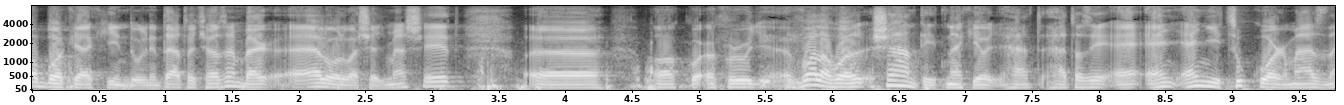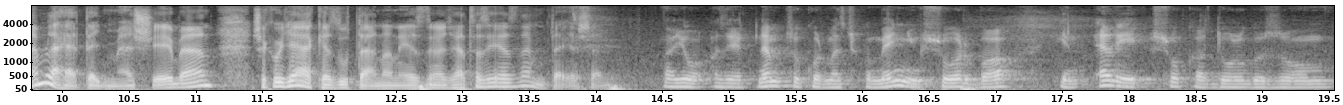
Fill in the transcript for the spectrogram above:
abból kell kiindulni. Tehát, hogyha az ember elolvas egy mesét, akkor, akkor úgy valahol sántít neki, hogy hát, hát azért e, ennyi cukormáz nem lehet egy mesében, és akkor úgy elkezd utána nézni, hogy hát azért ez nem teljesen Na jó, azért nem cukormáz, csak menjünk sorba. Én elég sokat dolgozom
